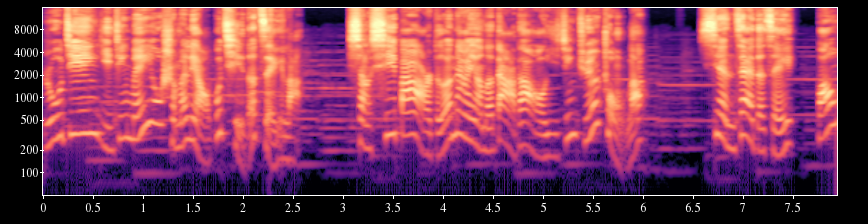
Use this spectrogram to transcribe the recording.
如今已经没有什么了不起的贼了，像西巴尔德那样的大盗已经绝种了。现在的贼往往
